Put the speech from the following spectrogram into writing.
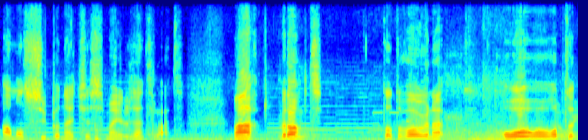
Allemaal super netjes, maar jullie zijn te laat. Maar bedankt. Tot de volgende. Oh, wat de...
